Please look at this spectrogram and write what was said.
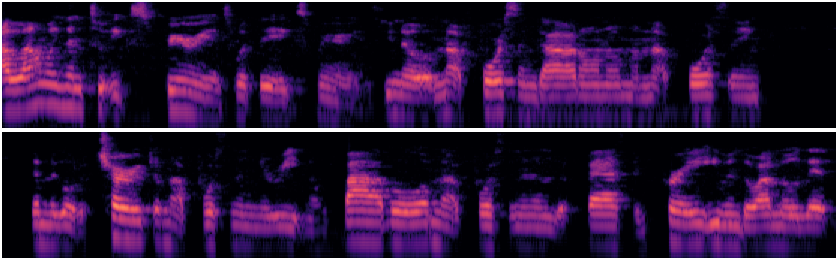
allowing them to experience what they experience. You know, I'm not forcing God on them. I'm not forcing them to go to church. I'm not forcing them to read no Bible. I'm not forcing them to fast and pray, even though I know that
